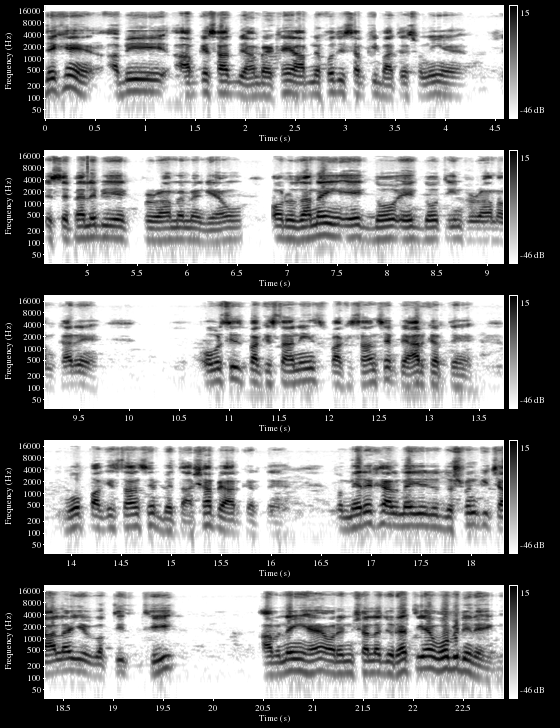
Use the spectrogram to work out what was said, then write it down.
دیکھیں، ابھی آپ کے ساتھ یہاں بیٹھے ہیں، آپ نے خود ہی سب کی باتیں سنی ہیں۔ اس سے پہلے بھی ایک پروگرام میں میں گیا ہوں اور روزانہ ہی ایک دو ایک دو، تین پروگرام ہم کر رہے ہیں۔ اوورسیز پاکستانی پاکستان سے پیار کرتے ہیں وہ پاکستان سے بتاشا پیار کرتے ہیں۔ تو میرے خیال میں یہ جو دشمن کی چال ہے یہ وقتی تھی اب نہیں ہے اور انشاءاللہ جو رہتی ہے وہ بھی نہیں رہے گی۔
